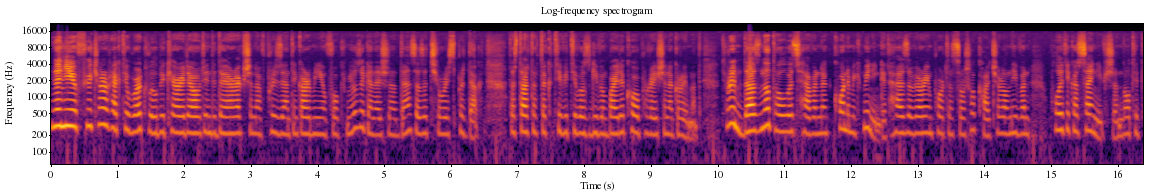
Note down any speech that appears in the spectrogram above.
In the near future, active work will be carried out in the direction of presenting Armenian folk music and national dance as a tourist product. The start of the activity was given by the cooperation agreement. Tourism does not always have an economic meaning. It has a very important social, cultural, and even political significance, noted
